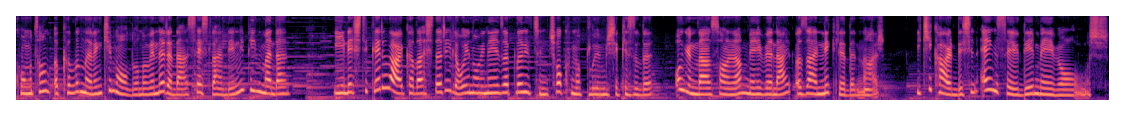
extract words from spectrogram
Komutan akıllı narın kim olduğunu ve nereden seslendiğini bilmeden. İyileştikleri ve arkadaşlarıyla oyun oynayacakları için çok mutluymuş ikisi de. O günden sonra meyveler özellikle de nar iki kardeşin en sevdiği meyve olmuş.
